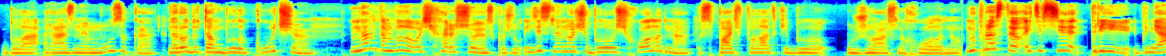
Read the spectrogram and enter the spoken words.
была разная музыка. Народу там было куча, нам там было очень хорошо, я скажу. Единственное, ночью было очень холодно. Спать в палатке было ужасно холодно. Мы просто эти все три дня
